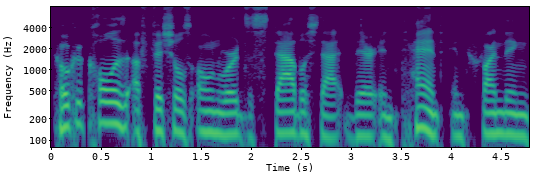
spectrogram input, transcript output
Coca Cola's officials' own words established that their intent in funding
